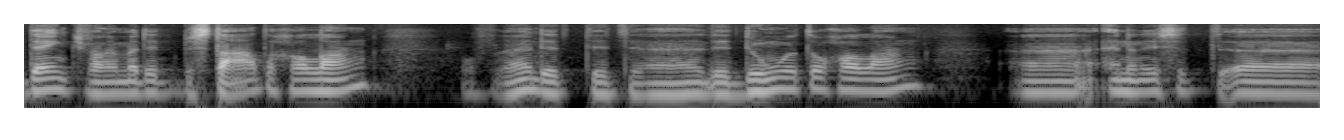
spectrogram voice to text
denk je van, maar dit bestaat toch al lang? Of dit, dit, dit doen we toch al lang? Uh, en dan is het uh,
